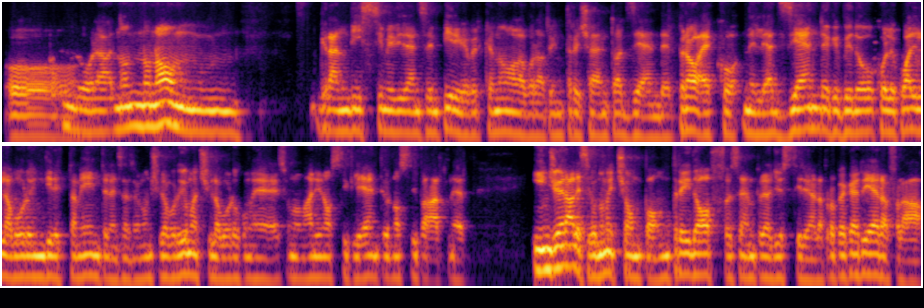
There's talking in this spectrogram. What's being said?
O... Allora, non, non ho un... grandissime evidenze empiriche perché non ho lavorato in 300 aziende, però ecco, nelle aziende che vedo con le quali lavoro indirettamente, nel senso che non ci lavoro io, ma ci lavoro come sono magari i nostri clienti o i nostri partner, in generale secondo me c'è un po' un trade-off sempre da gestire nella propria carriera fra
